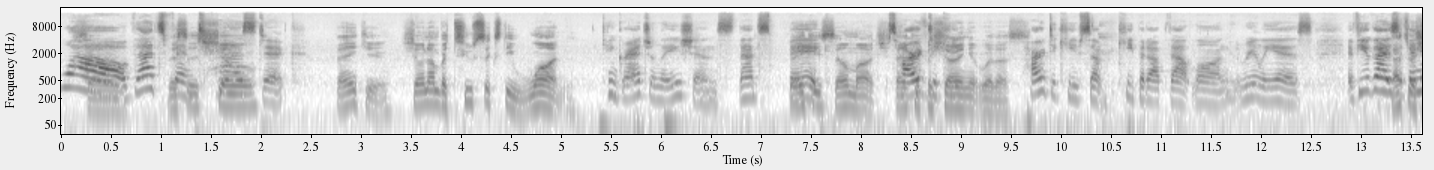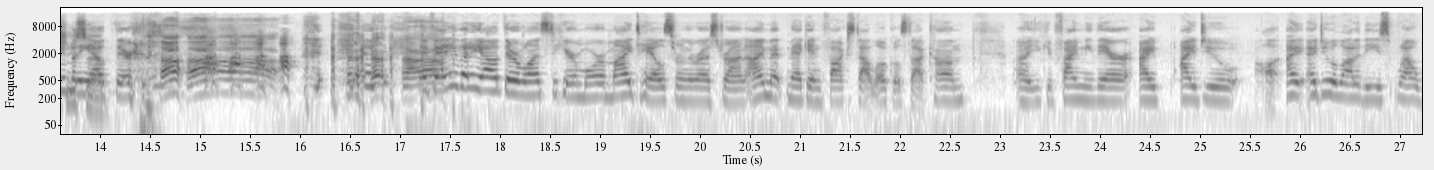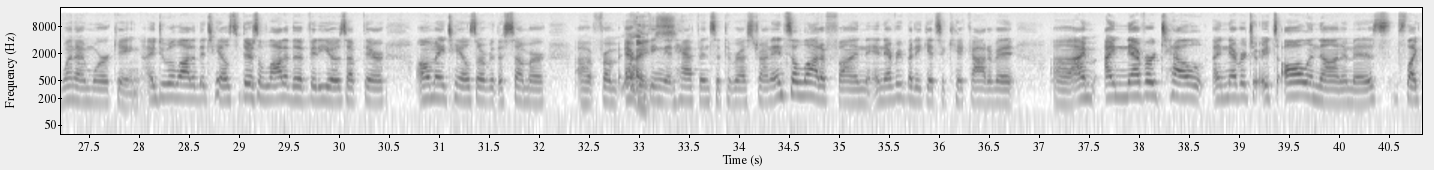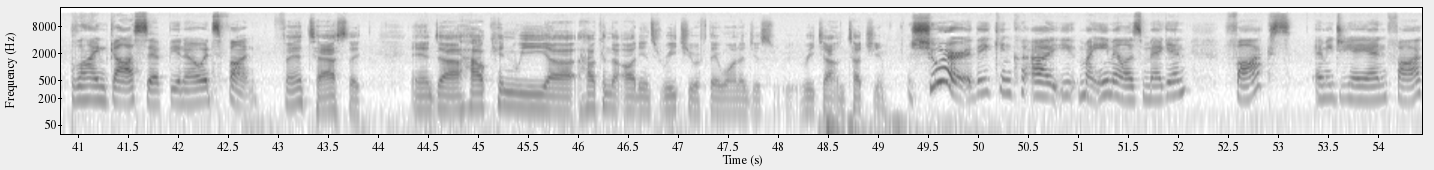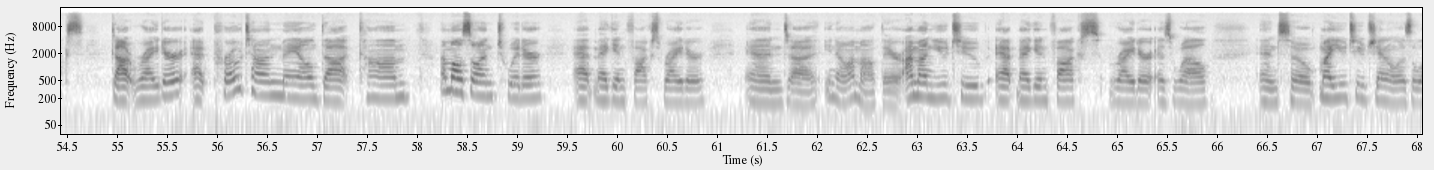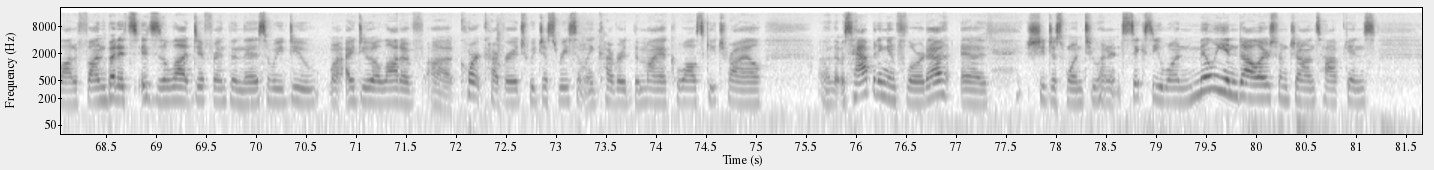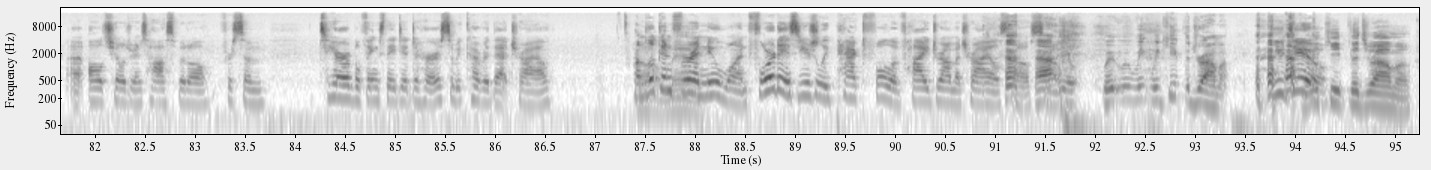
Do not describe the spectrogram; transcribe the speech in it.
Wow, So, that's this is show- fantastic. Thank you. Show number two sixty one. Congratulations. That's big. Thank you so much. It's Thank hard you for to sharing keep- it with us. hard to keep some keep it up that long. It really is. If you guys, That's if anybody out there, if anybody out there wants to hear more of my tales from the restaurant, I'm at meganfox.locals.com. Uh, you can find me there. I I do I, I do a lot of these. Well, when I'm working, I do a lot of the tales. There's a lot of the videos up there. All my tales over the summer uh, from everything that happens at the restaurant. It's a lot of fun, and everybody gets a kick out of it. Uh, I'm I never tell I never t- it's all anonymous. It's like blind gossip, you know. It's fun. Fantastic. And uh, how can we? Uh, how can the audience reach you if they want to just reach out and touch you? Sure, they can. Uh, you, my email is Megan Fox M E G A N Fox dot writer at protonmail.com. I'm also on Twitter at Megan Fox Writer. And, uh, you know, I'm out there. I'm on YouTube at Megan Fox Writer as well. And so my YouTube channel is a lot of fun, but it's it's a lot different than this. We do I do a lot of uh, court coverage. We just recently covered the Maya Kowalski trial uh, that was happening in Florida. Uh, she just won $261 million from Johns Hopkins uh, All Children's Hospital for some terrible things they did to her. So we covered that trial. I'm Oh, looking for a new one. Florida is usually packed full of high drama trials, though. So we, we, we, we keep the drama. you do. We keep the drama.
